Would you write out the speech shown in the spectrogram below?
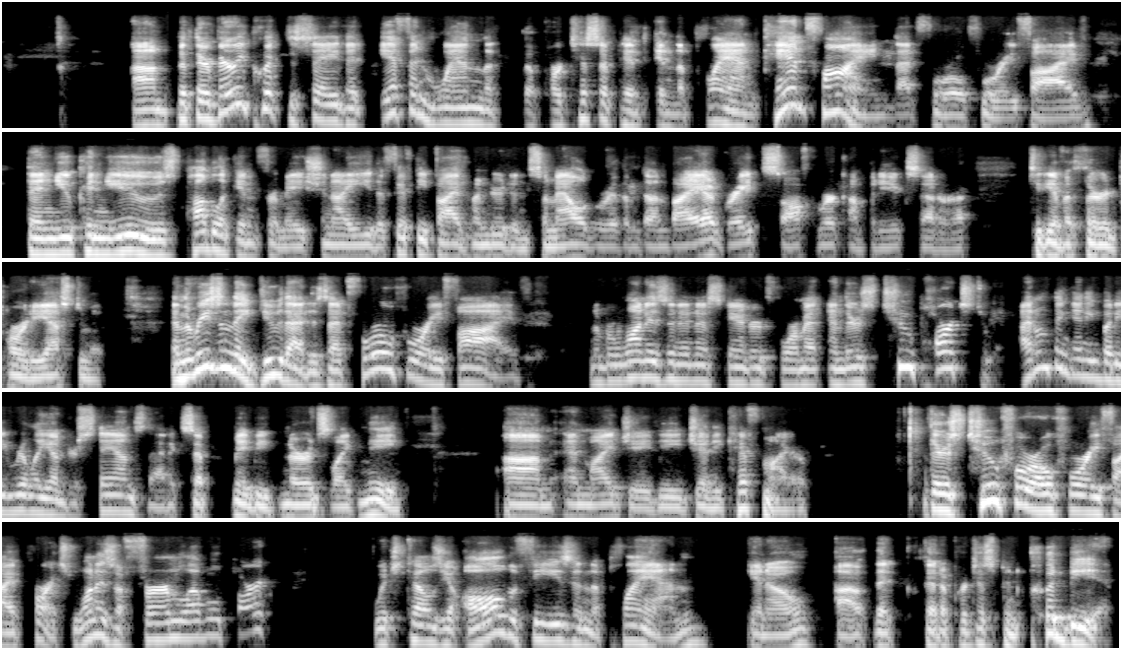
Um, but they're very quick to say that if and when the, the participant in the plan can't find that 404A5, then you can use public information, i.e., the 5500 and some algorithm done by a great software company, et cetera, to give a third party estimate. And the reason they do that is that 404A5, number one, isn't in a standard format, and there's two parts to it. I don't think anybody really understands that, except maybe nerds like me um, and my JD, Jenny Kiffmeyer. There's two 404A5 parts. One is a firm level part, which tells you all the fees in the plan, you know, uh, that, that a participant could be in.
